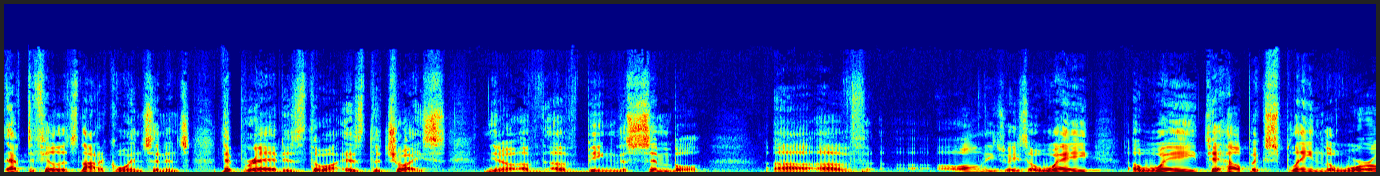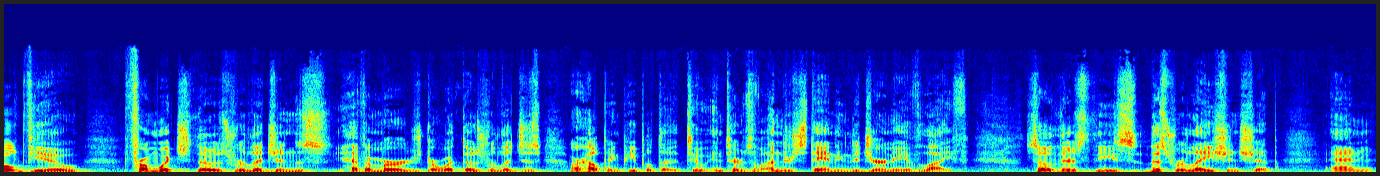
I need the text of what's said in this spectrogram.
have to feel it's not a coincidence that bread is the is the choice. You know, of of being the symbol uh, of all these ways, a way a way to help explain the worldview from which those religions have emerged or what those religions are helping people to, to in terms of understanding the journey of life. So there's these this relationship. And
